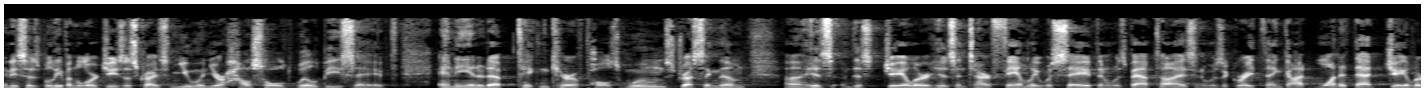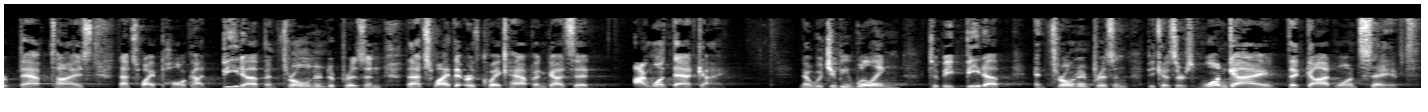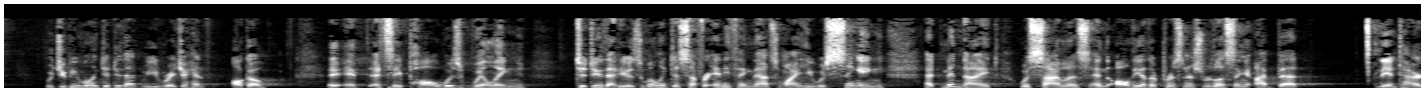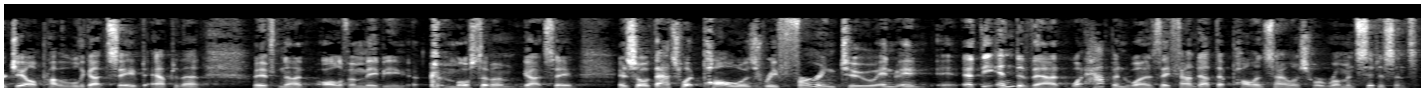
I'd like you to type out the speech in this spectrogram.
And he says, believe on the Lord Jesus Christ and you and your household will be saved. And he ended up taking care of Paul's wounds, dressing them. Uh, his, this jailer, his entire family was saved and was baptized and it was a great thing. God wanted that jailer baptized. That's why Paul got beat up and thrown into prison. That's why the earthquake happened. God said, I want that guy. Now, would you be willing to be beat up and thrown in prison because there's one guy that God wants saved? Would you be willing to do that? Will you raise your hand? I'll go. I'd say Paul was willing to do that. He was willing to suffer anything. That's why he was singing at midnight with Silas and all the other prisoners were listening. I bet the entire jail probably got saved after that. If not all of them, maybe most of them got saved. And so that's what Paul was referring to. And, and, at the end of that, what happened was they found out that Paul and Silas were Roman citizens.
